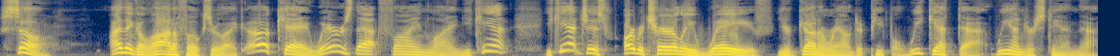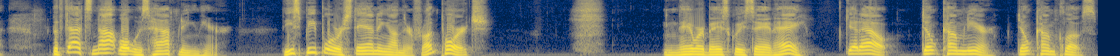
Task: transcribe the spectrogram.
So I think a lot of folks are like, okay, where's that fine line? You can't, you can't just arbitrarily wave your gun around at people. We get that. We understand that. But that's not what was happening here. These people were standing on their front porch and they were basically saying, Hey, get out. Don't come near. Don't come close.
